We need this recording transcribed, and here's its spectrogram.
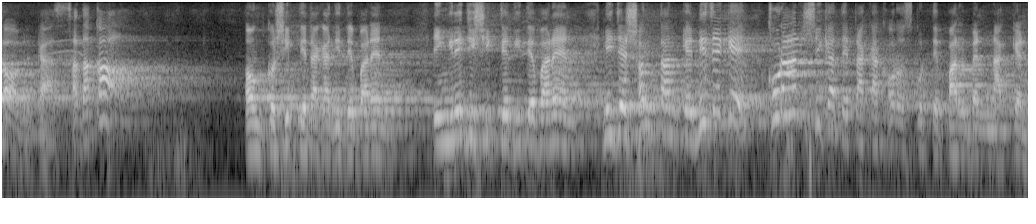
সবের কাজ, সাদাকা। অঙ্ক শিখতে টাকা দিতে পারেন ইংরেজি শিখতে দিতে পারেন, নিজের সন্তানকে, নিজেকে কোরআন শিখাতে টাকা খরচ করতে পারবেন না কেন?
